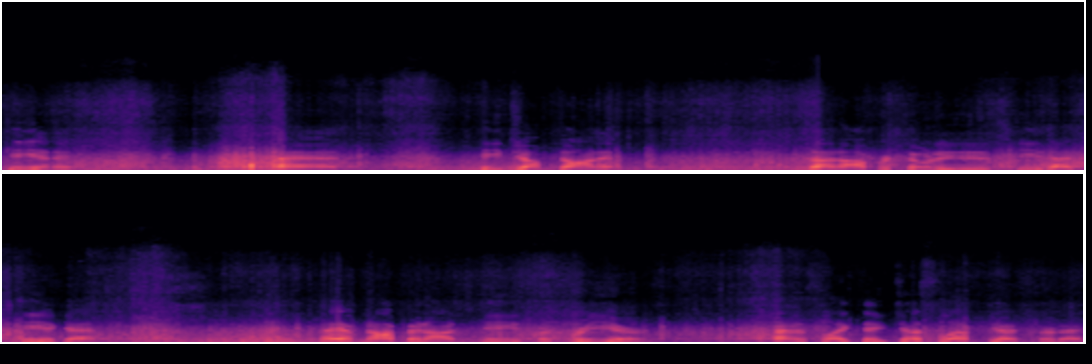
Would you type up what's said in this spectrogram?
ski in it, and he jumped on it. That opportunity to ski that ski again. They have not been on skis for three years, and it's like they just left yesterday.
